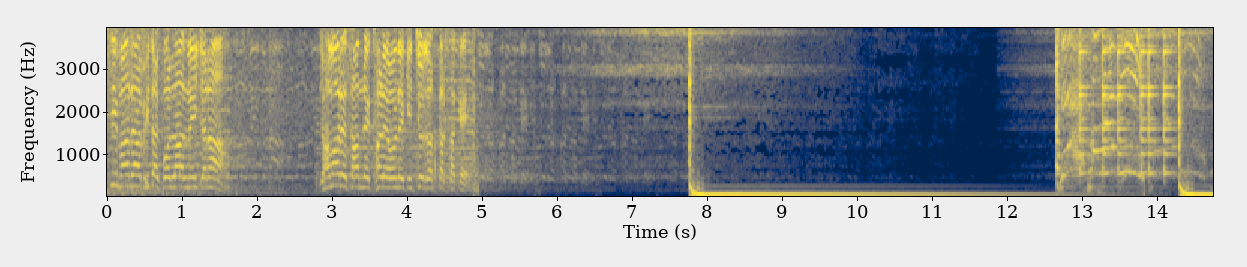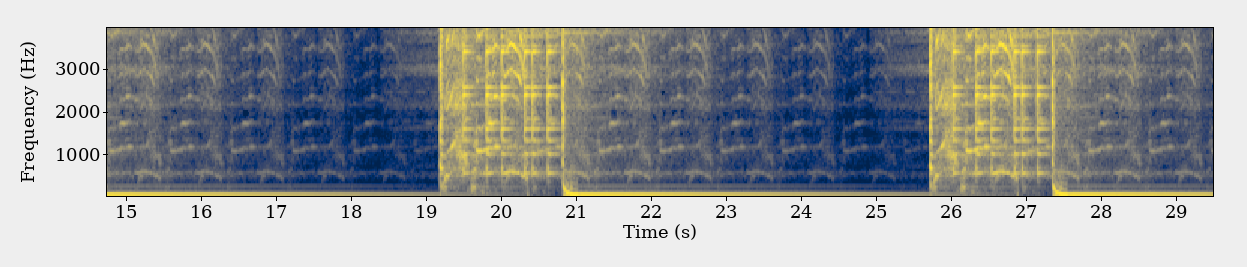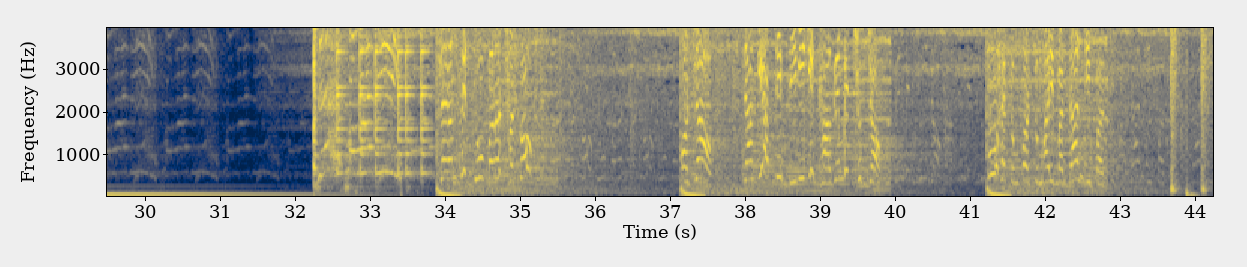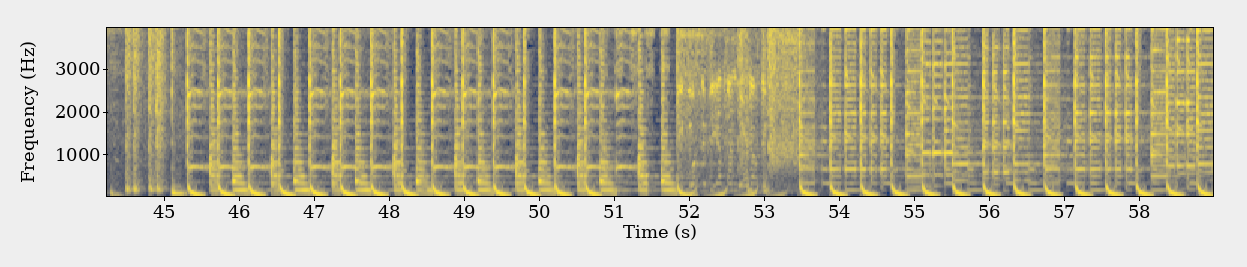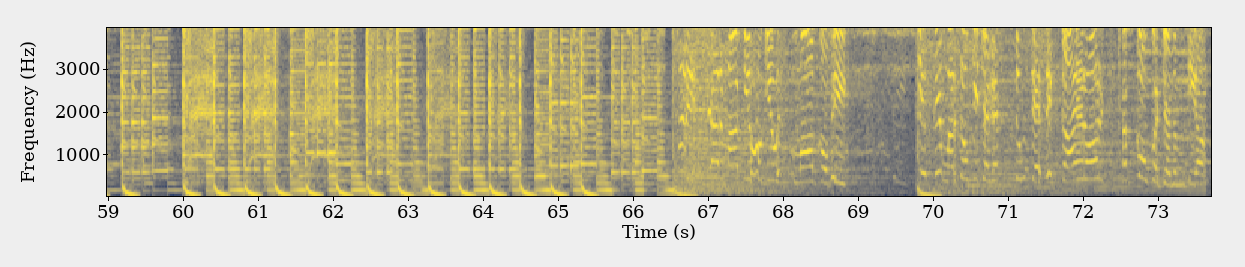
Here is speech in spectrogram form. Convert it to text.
किसी माने अभी तक वो लाल नहीं जना जो हमारे सामने खड़े होने की ज़रूरत कर सके। जाओ। जाके अपनी बीवी के घाघरे में छुप जाओ। वो है तुम पर तुम्हारी मतदान की पर। जगत तुम जैसे कायर और छक्कों को जन्म दिया।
